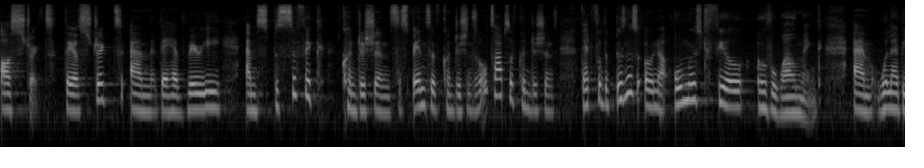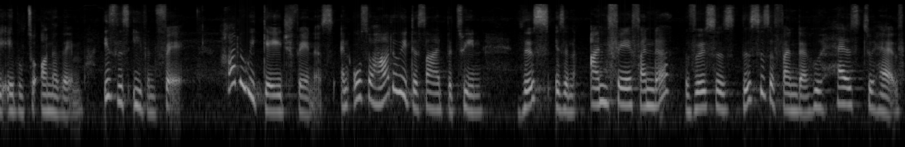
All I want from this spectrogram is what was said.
are strict. They are strict. Um, they have very um, specific conditions, suspensive conditions, and all types of conditions that for the business owner almost feel overwhelming. Um, will I be able to honor them? Is this even fair? How do we gauge fairness? And also, how do we decide between this is an unfair funder versus this is a funder who has to have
